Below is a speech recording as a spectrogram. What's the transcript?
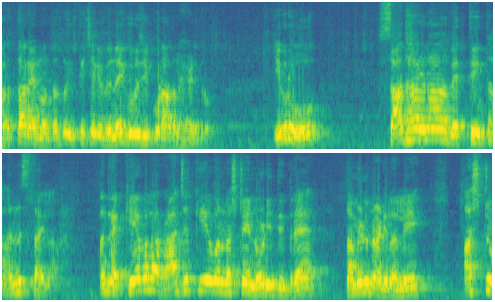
ಬರ್ತಾರೆ ಅನ್ನುವಂಥದ್ದು ಇತ್ತೀಚೆಗೆ ವಿನಯ್ ಗುರುಜಿ ಕೂಡ ಅದನ್ನು ಹೇಳಿದರು. ಇವರು ಸಾಧಾರಣ ವ್ಯಕ್ತಿ ಅಂತ ಅನ್ನಿಸ್ತಾ ಇಲ್ಲ. ಅಂದರೆ ಕೇವಲ ರಾಜಕೀಯವನ್ನಷ್ಟೇ ನೋಡಿದ್ದಿದ್ರೆ ತಮಿಳುನಾಡಿನಲ್ಲಿ ಅಷ್ಟು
